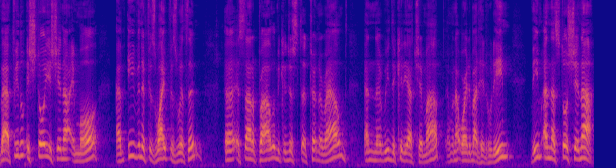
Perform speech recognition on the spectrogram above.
V'afidu ishto yeshina imo, and even if his wife is with him, uh, it's not a problem. He can just uh, turn around and uh, read the Kiryat Shema, and we're not worried about hidhurim. V'im anasto shena,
